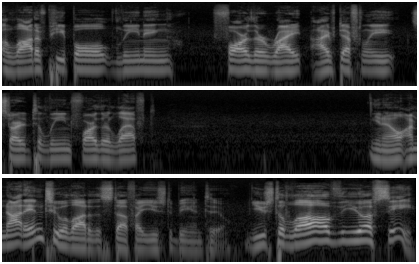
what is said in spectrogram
a lot of people leaning farther right. I've definitely started to lean farther left. You know, I'm not into a lot of the stuff I used to be into. Used to love the UFC.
